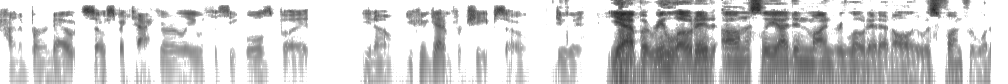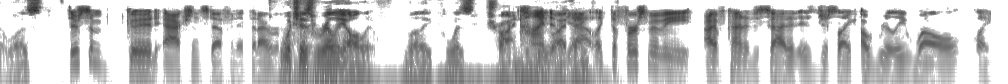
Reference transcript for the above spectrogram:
kind of burned out so spectacularly with the sequels. But you know, you can get them for cheap, so do it. Yeah, but Reloaded, honestly, I didn't mind Reloaded at all. It was fun for what it was. there's some good action stuff in it that I remember. Which is really all it like was trying to kind do. of I yeah think. like the first movie i've kind of decided is just like a really well like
